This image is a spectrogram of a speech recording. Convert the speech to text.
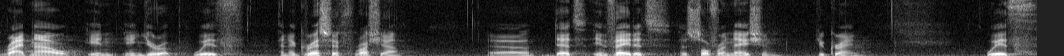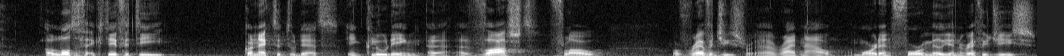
right now in, in Europe with an aggressive Russia uh, that invaded a sovereign nation, Ukraine, with a lot of activity connected to that, including a, a vast flow of refugees uh, right now, more than 4 million refugees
